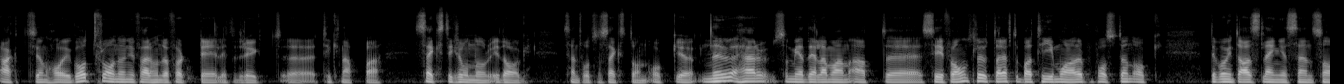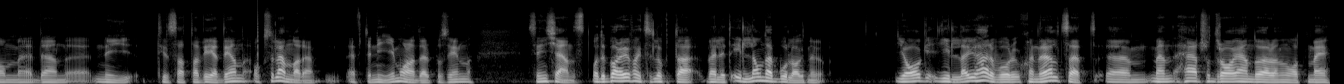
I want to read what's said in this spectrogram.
aktien har ju gått från ungefär 140 lite drygt uh, till knappa 60 kronor idag sedan 2016 och eh, nu här så meddelar man att eh, CFO slutar efter bara 10 månader på posten och det var inte alls länge sedan som eh, den eh, nytillsatta vdn också lämnade efter nio månader på sin, sin tjänst. Och det börjar ju faktiskt lukta väldigt illa om det här bolaget nu. Jag gillar ju härvor generellt sett, ehm, men här så drar jag ändå öronen åt mig.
